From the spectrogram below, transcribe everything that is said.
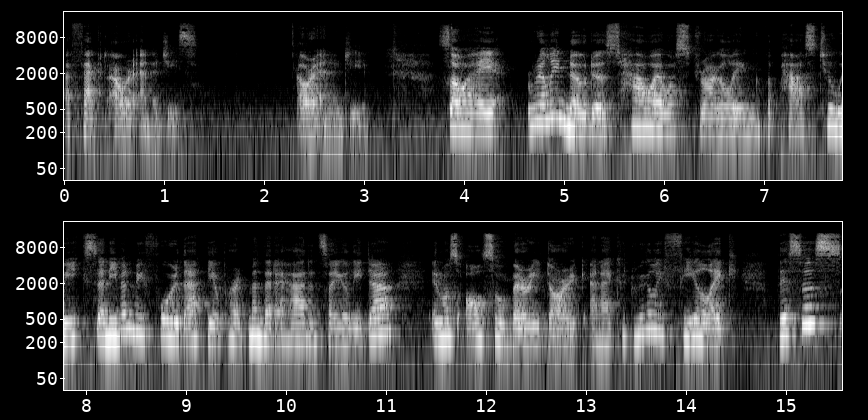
affect our energies, our energy. So I really noticed how I was struggling the past two weeks, and even before that, the apartment that I had in Sayulita, it was also very dark, and I could really feel like this is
